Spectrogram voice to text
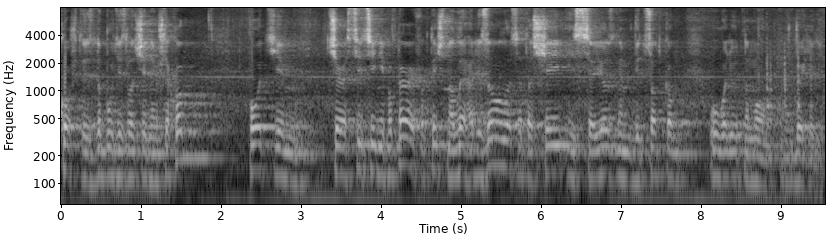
кошти, здобуті злочинним шляхом. Потім через ці цінні папери фактично легалізовувалося та ще й із серйозним відсотком у валютному вигляді.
